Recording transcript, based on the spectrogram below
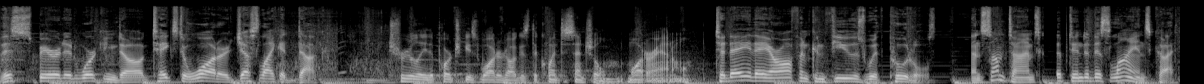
This spirited working dog takes to water just like a duck. Truly, the Portuguese water dog is the quintessential water animal. Today, they are often confused with poodles and sometimes clipped into this lion's cut.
